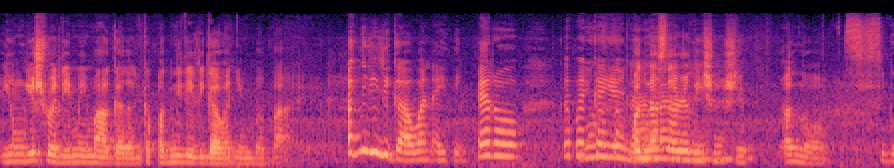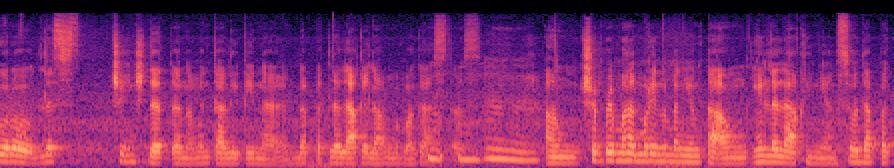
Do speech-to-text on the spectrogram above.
yung usually may mga ganun kapag nililigawan yung babae. Pag nililigawan, I think. Pero, kapag kayo na. Pag nasa relationship, ano, siguro less change that ano mentality na dapat lalaki lang gumagastos. Mhm. Um, syempre mahal mo rin naman yung taong, yung lalaking yun. So dapat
